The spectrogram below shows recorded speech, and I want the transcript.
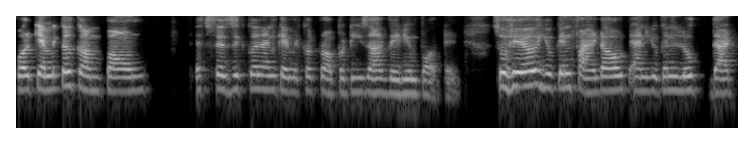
for chemical compound, its physical and chemical properties are very important. So here you can find out and you can look that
